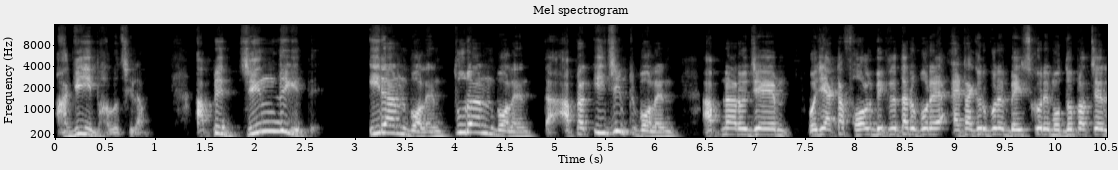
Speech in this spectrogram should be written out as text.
আগেই ভালো ছিলাম। আপনি জিন্দিগিতে ইরান বলেন তুরান বলেন আপনার ইজিপ্ট বলেন আপনার ওই যে ওই যে একটা ফল বিক্রেতার উপরে অ্যাটাকের উপরে বেস করে মধ্যপ্রাচ্যের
